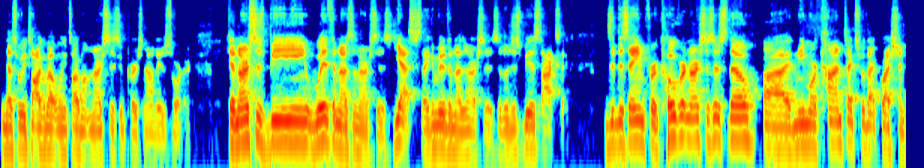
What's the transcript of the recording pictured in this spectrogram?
and that's what we talk about when we talk about narcissistic personality disorder. Can narcissist be with another narcissist? Yes, they can be with another narcissist. It'll just be as toxic. Is it the same for covert narcissists, though? Uh, I need more context for that question.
